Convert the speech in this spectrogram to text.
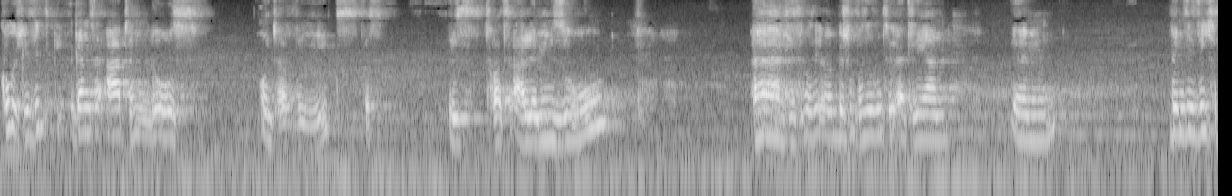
komisch, wir sind ganz atemlos unterwegs. Das ist trotz allem so. Ah, jetzt muss ich ein bisschen versuchen zu erklären. Ähm, wenn Sie sich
